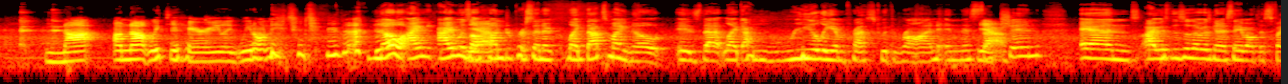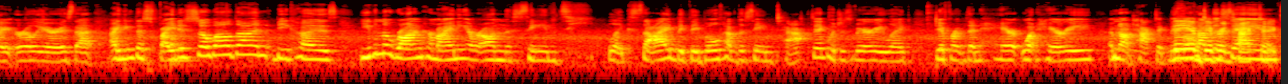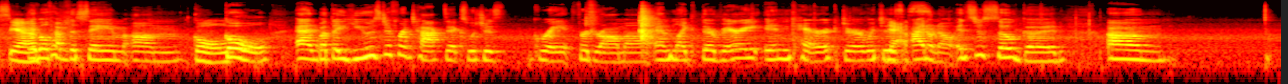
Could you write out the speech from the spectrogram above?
not I'm not with you, Harry. Like we don't need to do that. no i i was a Yeah. hundred percent like that's my note is that like i'm really impressed with ron in this Yeah. section and i was this is what i was going to say about this fight earlier is that i think this fight is so well done because even though ron and hermione are on the same t- like side like they both have the same tactic which is very like different than Har- what harry i'm not tactic They both have the different same- tactics, yeah. they both have the same um Gold. goal and but they use different tactics which is great for drama and like they're very in character which is Yes. i don't know it's just so good um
